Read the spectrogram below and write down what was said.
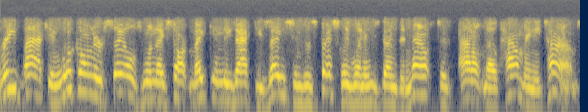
read back and look on themselves when they start making these accusations, especially when he's done denounced it. I don't know how many times.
